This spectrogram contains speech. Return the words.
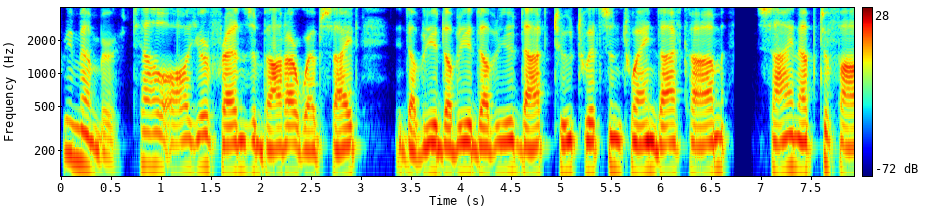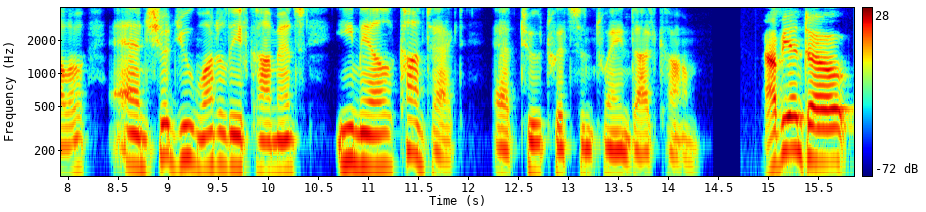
Remember, tell all your friends about our website, www.twotwitsandtwain.com. Sign up to follow, and should you want to leave comments, email contact at twotwitsandtwain.com. A biento!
